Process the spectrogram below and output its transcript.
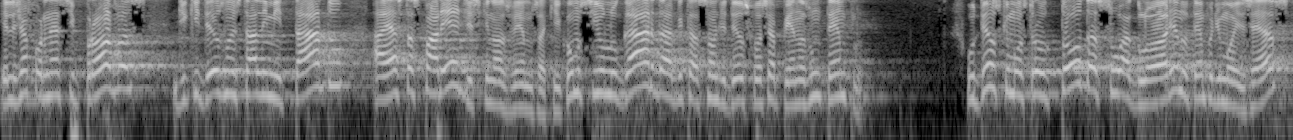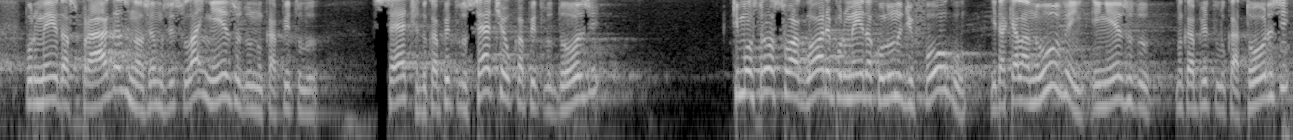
Ele já fornece provas de que Deus não está limitado a estas paredes que nós vemos aqui, como se o lugar da habitação de Deus fosse apenas um templo. O Deus que mostrou toda a sua glória no tempo de Moisés, por meio das pragas, nós vemos isso lá em Êxodo, no capítulo 7, do capítulo 7 ao capítulo 12, que mostrou a sua glória por meio da coluna de fogo e daquela nuvem, em Êxodo, no capítulo 14.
